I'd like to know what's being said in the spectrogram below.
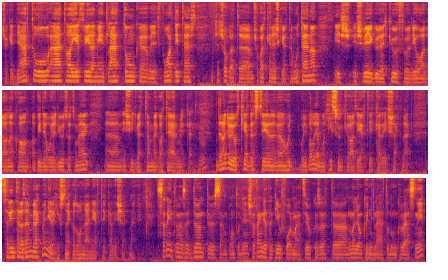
csak egy gyártó által írt véleményt láttunk, vagy egy fordítást, úgyhogy sokat, sokat keresgéltem utána, és, és végül egy külföldi oldalnak a, a videója győzött meg, és így vettem meg a terméket. Uh-huh. De nagyon jót kérdeztél, hogy, hogy valójában hiszünk-e az értékeléseknek. Szerinted az emberek mennyire hisznek az online értékeléseknek? Szerintem ez egy döntő szempont, ugyanis a rengeteg információ között nagyon könnyen el tudunk veszni.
